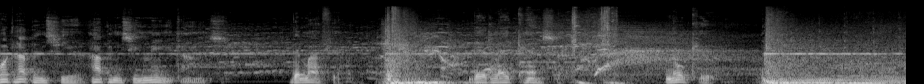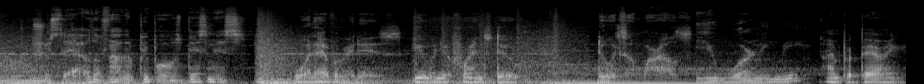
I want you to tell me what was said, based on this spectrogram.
What happens here happens in many towns. The mafia. They're like cancer. No cure. Should stay out of other people's business. Whatever it is you and your friends do, do it somewhere else. You warning me? I'm preparing you.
